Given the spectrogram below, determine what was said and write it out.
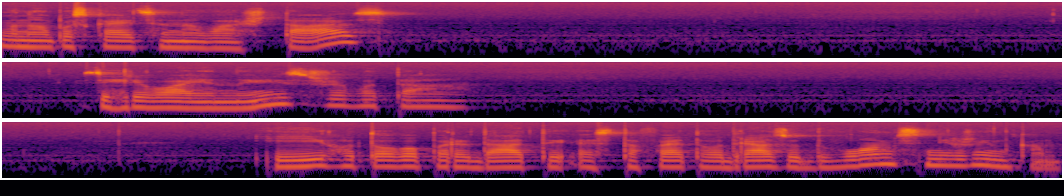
Вона опускається на ваш таз, зігріває низ живота і готова передати естафету одразу двом сніжинкам.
